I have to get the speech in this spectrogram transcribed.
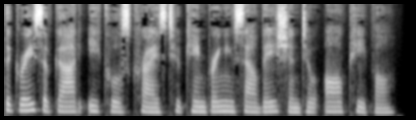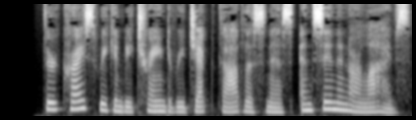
The grace of God equals Christ who came bringing salvation to all people. Through Christ we can be trained to reject godlessness and sin in our lives.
